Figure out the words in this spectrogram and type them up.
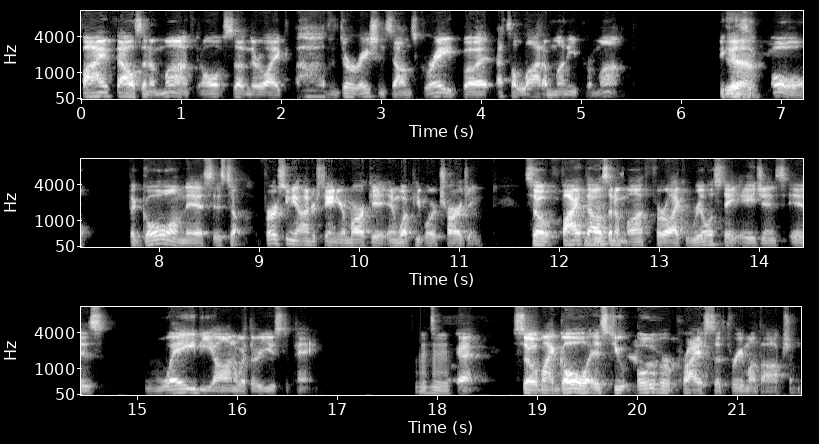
5,000 a month. And all of a sudden they're like, oh, the duration sounds great, but that's a lot of money per month. Because yeah. the goal, the goal on this is to first you need to understand your market and what people are charging. So 5,000 mm-hmm. a month for like real estate agents is way beyond what they're used to paying. Mm-hmm. Okay. So my goal is to overprice the three month option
